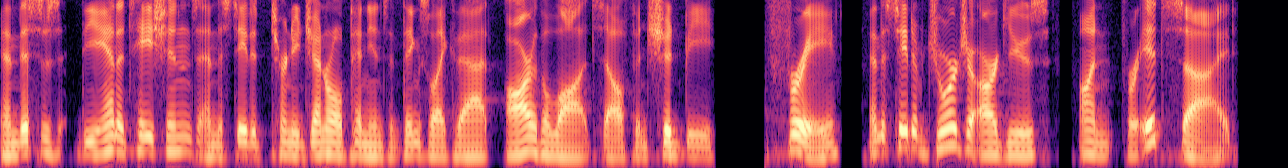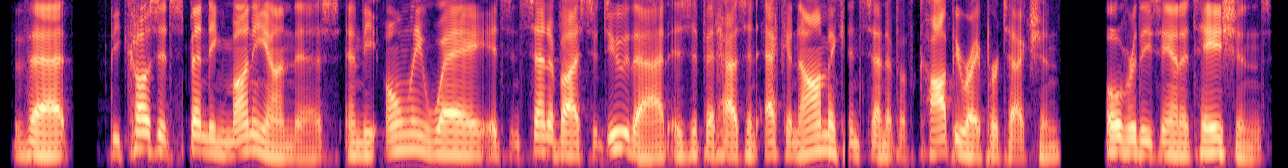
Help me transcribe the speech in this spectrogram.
And this is the annotations and the state attorney general opinions and things like that are the law itself and should be free. And the state of Georgia argues on for its side that because it's spending money on this, and the only way it's incentivized to do that is if it has an economic incentive of copyright protection over these annotations,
